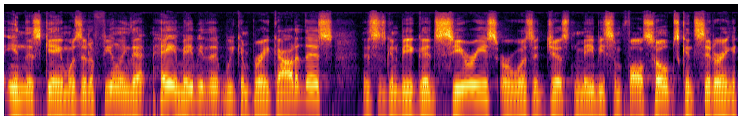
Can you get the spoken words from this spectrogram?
in this game? Was it a feeling that hey, maybe that we can break out of this? This is going to be a good series, or was it just maybe some false hopes, considering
